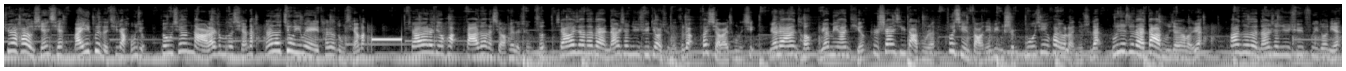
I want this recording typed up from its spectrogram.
居然还有闲钱买一柜子七价红酒。董乾哪来这么多钱呢？难道就因为他叫董乾吗？小白的电话打断了小黑的沉思。小黑将他在南山军区调取的资料和小白通了气。原来安藤原名安婷，是山西大同人，父亲早年病逝，母亲患有老年痴呆，如今住在大同家养老院。安藤在南山军区服役多年，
